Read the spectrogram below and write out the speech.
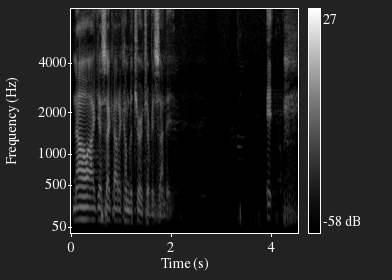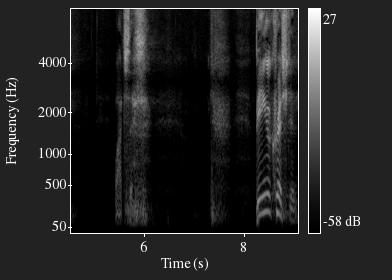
Now I guess I got to come to church every Sunday. It, watch this. Being a Christian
